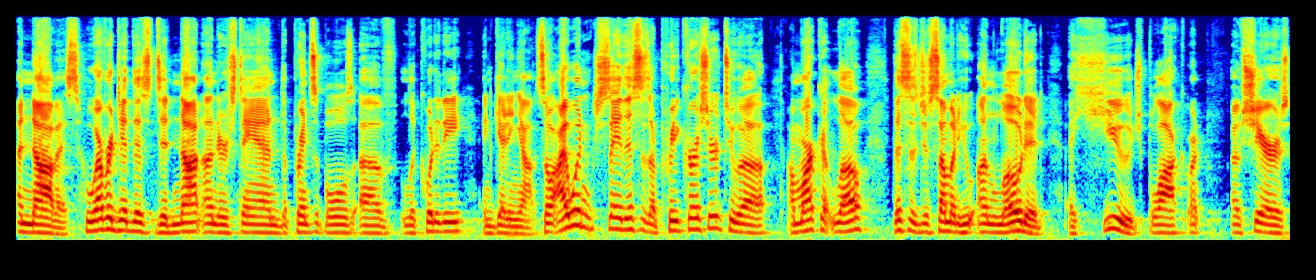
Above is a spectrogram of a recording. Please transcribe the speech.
a novice. Whoever did this did not understand the principles of liquidity and getting out. So I wouldn't say this is a precursor to a, a market low. This is just somebody who unloaded a huge block of shares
